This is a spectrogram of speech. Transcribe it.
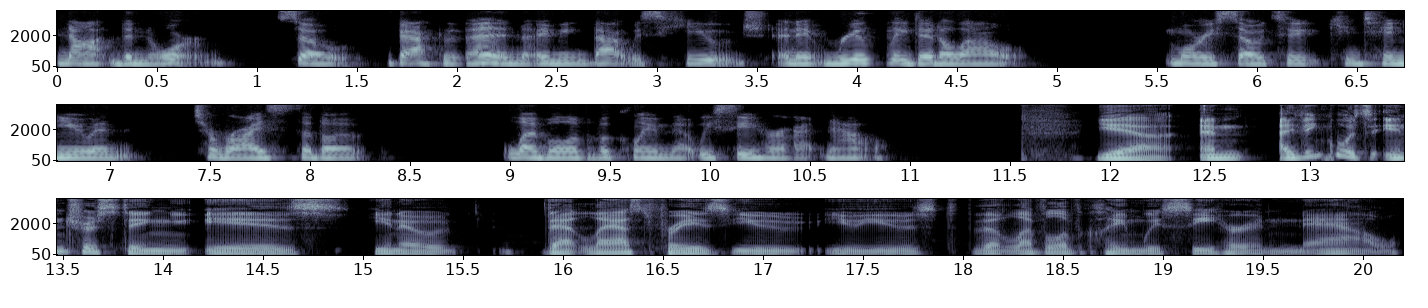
not the norm. So back then, I mean, that was huge, and it really did allow Morisot to continue and to rise to the level of acclaim that we see her at now. Yeah, and I think what's interesting is, you know, that last phrase you you used, the level of acclaim we see her in now.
